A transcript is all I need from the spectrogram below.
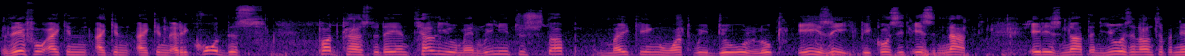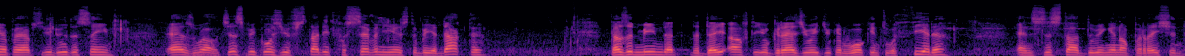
therefore I can I can I can record this podcast today and tell you, man, we need to stop making what we do look easy because it is not. It is not. And you as an entrepreneur, perhaps you do the same as well. Just because you've studied for seven years to be a doctor doesn't mean that the day after you graduate you can walk into a theater and just start doing an operation.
